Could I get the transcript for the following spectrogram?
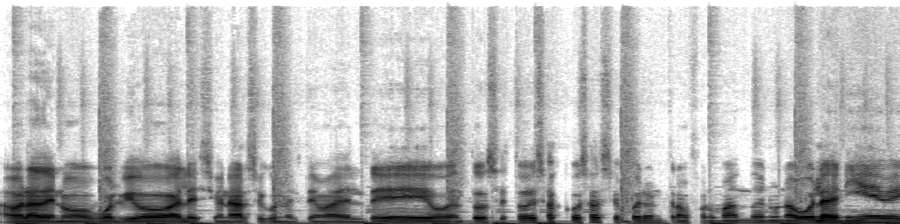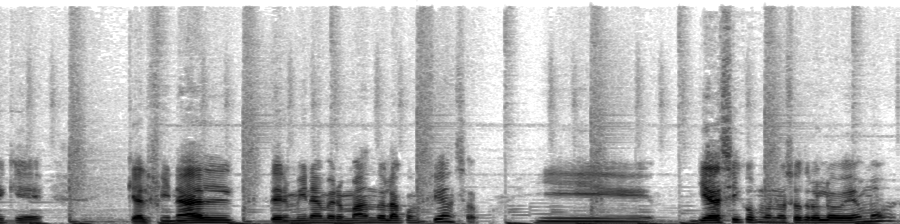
ahora de nuevo volvió a lesionarse con el tema del dedo, entonces todas esas cosas se fueron transformando en una bola de nieve que, que al final termina mermando la confianza. Y, y así como nosotros lo vemos,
